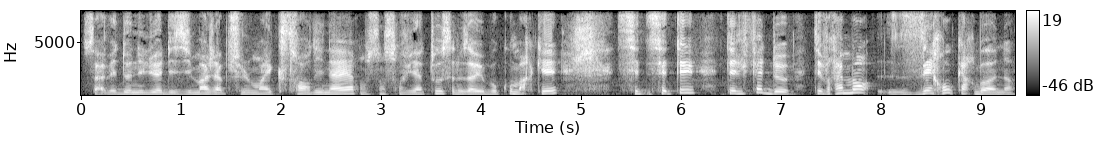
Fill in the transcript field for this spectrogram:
ça avait donné lieu à des images absolument extraordinaires. On s'en souvient tous, ça nous avait beaucoup marqué. C'était le fait de, c'était vraiment zéro carbone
